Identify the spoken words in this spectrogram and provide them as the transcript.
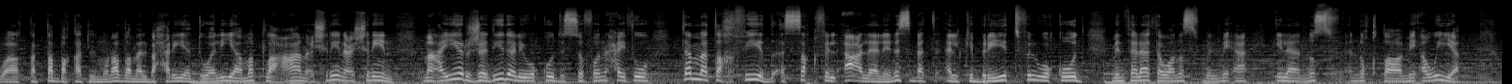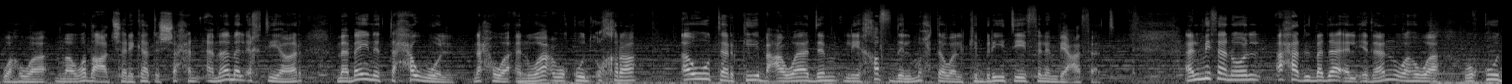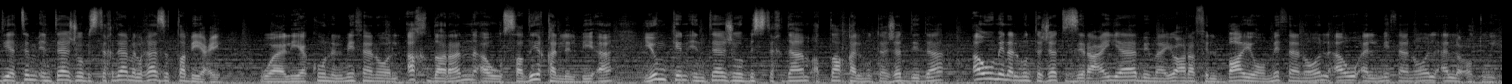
وقد طبقت المنظمة البحرية الدولية مطلع عام 2020 معايير جديدة لوقود السفن حيث تم تخفيض السقف الأعلى لنسبة الكبريت في الوقود من 3.5% إلى نصف نقطة مئوية. وهو ما وضعت شركات الشحن أمام الاختيار ما بين التحول نحو أنواع وقود أخرى أو تركيب عوادم لخفض المحتوى الكبريتي في الانبعاثات. الميثانول أحد البدائل إذن وهو وقود يتم إنتاجه باستخدام الغاز الطبيعي. وليكون الميثانول أخضرا أو صديقا للبيئة يمكن إنتاجه باستخدام الطاقة المتجددة أو من المنتجات الزراعية بما يعرف البايوميثانول أو الميثانول العضوي.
